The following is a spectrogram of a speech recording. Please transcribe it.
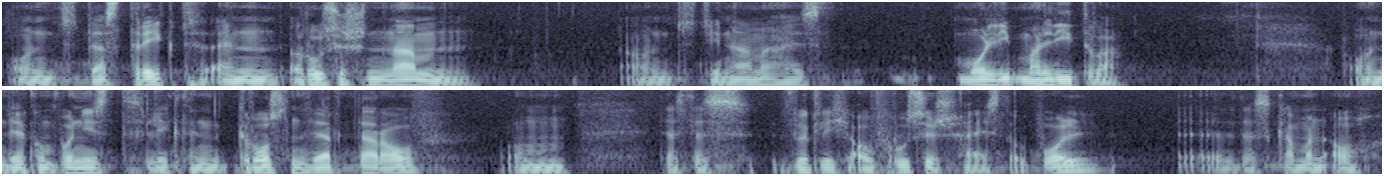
Und das trägt einen russischen Namen. Und die Name heißt Molitva. Und der Komponist legt einen großen Wert darauf, um, dass das wirklich auf Russisch heißt, obwohl äh, das kann man auch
